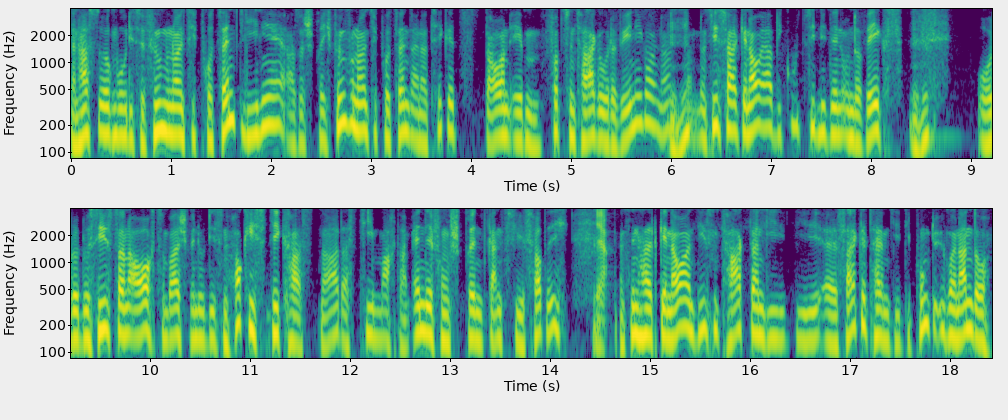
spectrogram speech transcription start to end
dann hast du irgendwo diese 95-Prozent-Linie, also sprich 95 Prozent deiner Tickets dauern eben 14 Tage oder weniger. Ne? Mhm. Dann siehst du halt genau, ja, wie gut sind die denn unterwegs. Mhm. Oder du siehst dann auch zum Beispiel, wenn du diesen Hockeystick hast, na, das Team macht am Ende vom Sprint ganz viel fertig. Ja. Dann sind halt genau an diesem Tag dann die, die äh, Cycle Time, die, die Punkte übereinander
